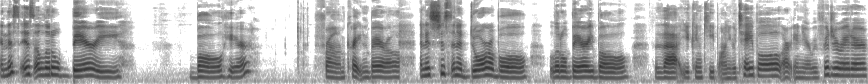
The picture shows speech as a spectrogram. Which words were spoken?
And this is a little berry bowl here from Crate and Barrel. And it's just an adorable little berry bowl that you can keep on your table or in your refrigerator.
